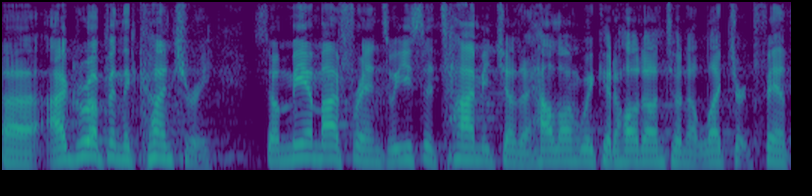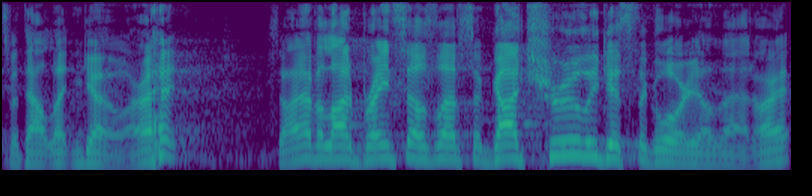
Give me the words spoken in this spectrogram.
Uh, I grew up in the country. So, me and my friends, we used to time each other how long we could hold on to an electric fence without letting go, all right? So, I have a lot of brain cells left, so God truly gets the glory on that, all right?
